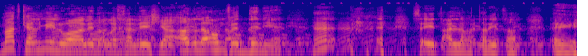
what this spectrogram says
ما تكلمين الوالد الله يخليش يا أغلى أم في الدنيا. ها؟ سيتعلم الطريقة. إي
